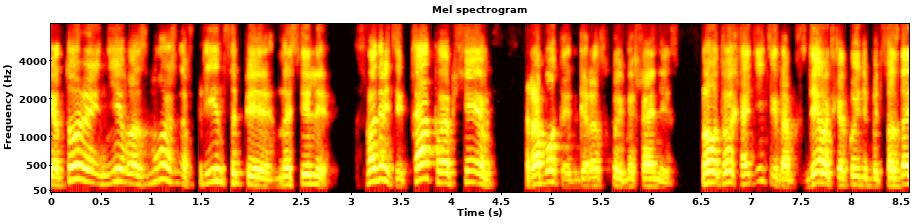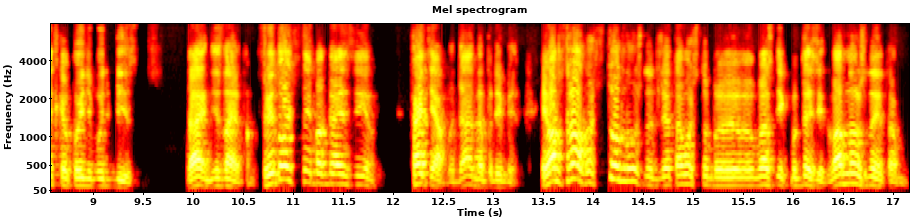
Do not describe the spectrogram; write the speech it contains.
которое невозможно, в принципе, на селе. Смотрите, как вообще работает городской механизм. Ну вот вы хотите там, сделать какой-нибудь, создать какой-нибудь бизнес. Да, не знаю, там, цветочный магазин, хотя бы, да, например. И вам сразу что нужно для того, чтобы возник магазин? Вам нужны там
